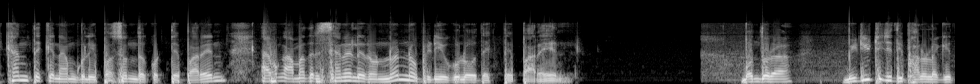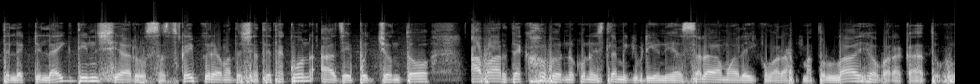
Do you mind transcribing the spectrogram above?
এখান থেকে নামগুলি পছন্দ করতে পারেন এবং আমাদের চ্যানেলের অন্যান্য ভিডিওগুলো দেখতে পারেন। বন্ধুরা, ভিডিওটি যদি ভালো লাগে, তাহলে একটি লাইক দিন, শেয়ার ও সাবস্ক্রাইব করে আমাদের সাথে থাকুন। আজ এই পর্যন্ত। আবার দেখা হবে অন্য কোনো ইসলামিক ভিডিও নিয়ে। আসসালামু আলাইকুম রহমতুল্লাহ বারাকাতুহু।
